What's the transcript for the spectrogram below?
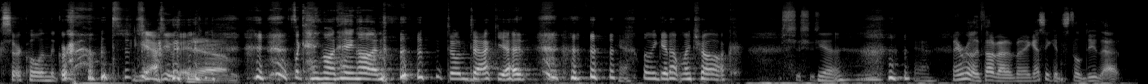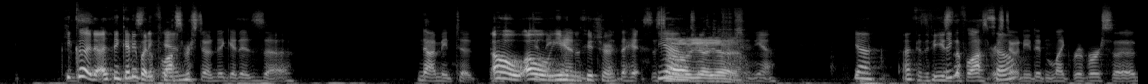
circle in the ground to Yeah. do it. Yeah. it's like, hang on, hang on. Don't attack yet. Let me get out my chalk. yeah. Yeah. I never really thought about it, but I guess he can still do that. He could. I think He used anybody the Philosopher's can. Stone to get his. uh No, I mean to. Oh, to oh, the you mean in the future. The hits. Yeah. Oh, yeah, yeah. Yeah. Yeah. Because if he used the Philosopher's Stone, he didn't like reverse a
